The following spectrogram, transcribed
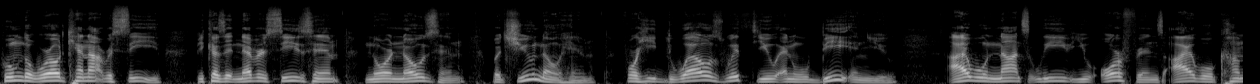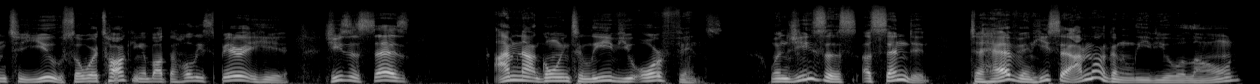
whom the world cannot receive, because it never sees him nor knows him. But you know him, for he dwells with you and will be in you. I will not leave you orphans, I will come to you. So we're talking about the Holy Spirit here. Jesus says, I'm not going to leave you orphans. When Jesus ascended to heaven, he said, I'm not going to leave you alone.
